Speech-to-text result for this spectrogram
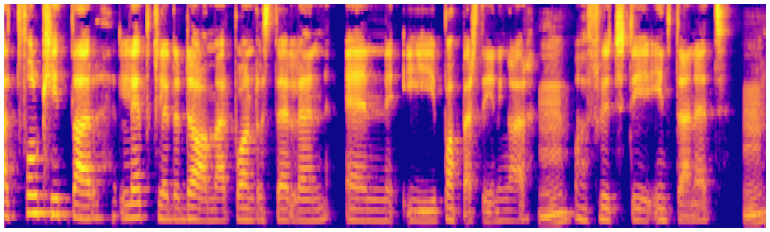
att folk hittar lättklädda damer på andra ställen än i papperstidningar Mm, och har flytt till internet. mm.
